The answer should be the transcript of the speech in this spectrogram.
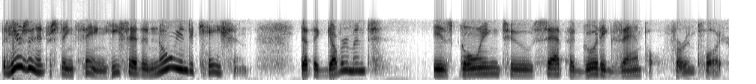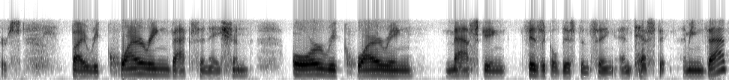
but here's an interesting thing. He said there's no indication that the government is going to set a good example for employers by requiring vaccination or requiring masking, physical distancing, and testing. I mean, that's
